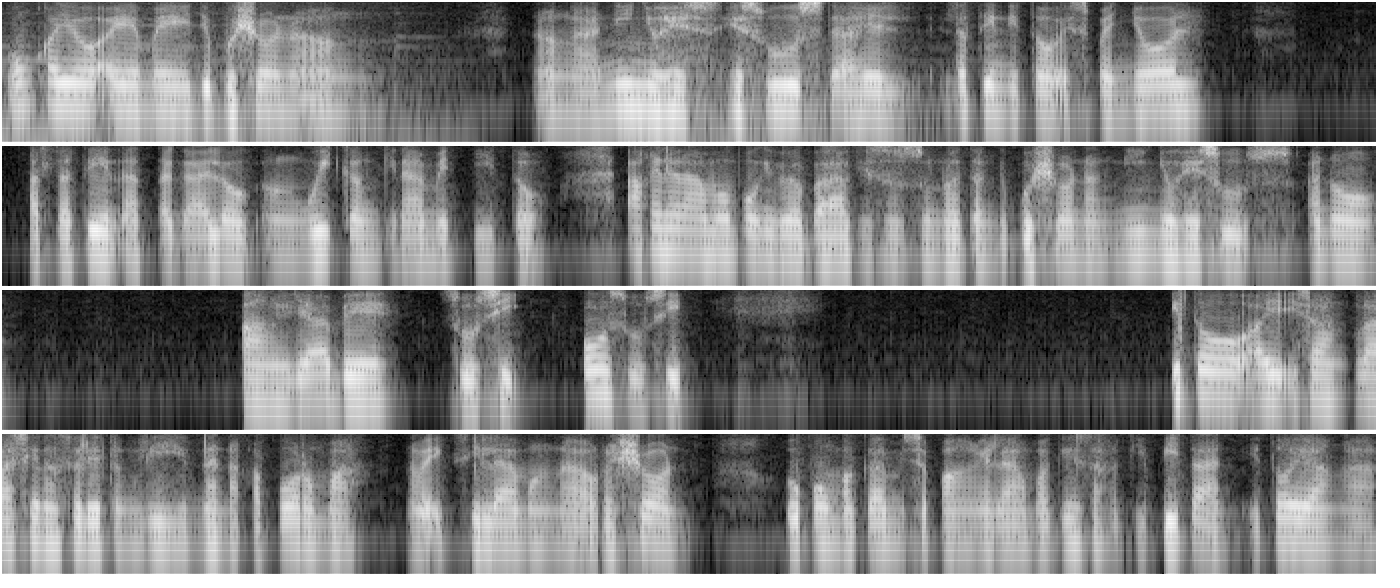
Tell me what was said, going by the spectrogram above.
Kung kayo ay may debosyon ng ng Niño Jes- Jesus dahil Latin ito, Espanyol, at Latin at Tagalog ang wikang ginamit dito. Akin na lamang pong ibabahagi sa susunod ang debosyon ng Niño Jesus. Ano ang liabe susi o susi. Ito ay isang klase ng salitang lihim na nakaporma na maiksi lamang na orasyon upang magamit sa pangangailangan maging sa kagipitan. Ito ay ang ah,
